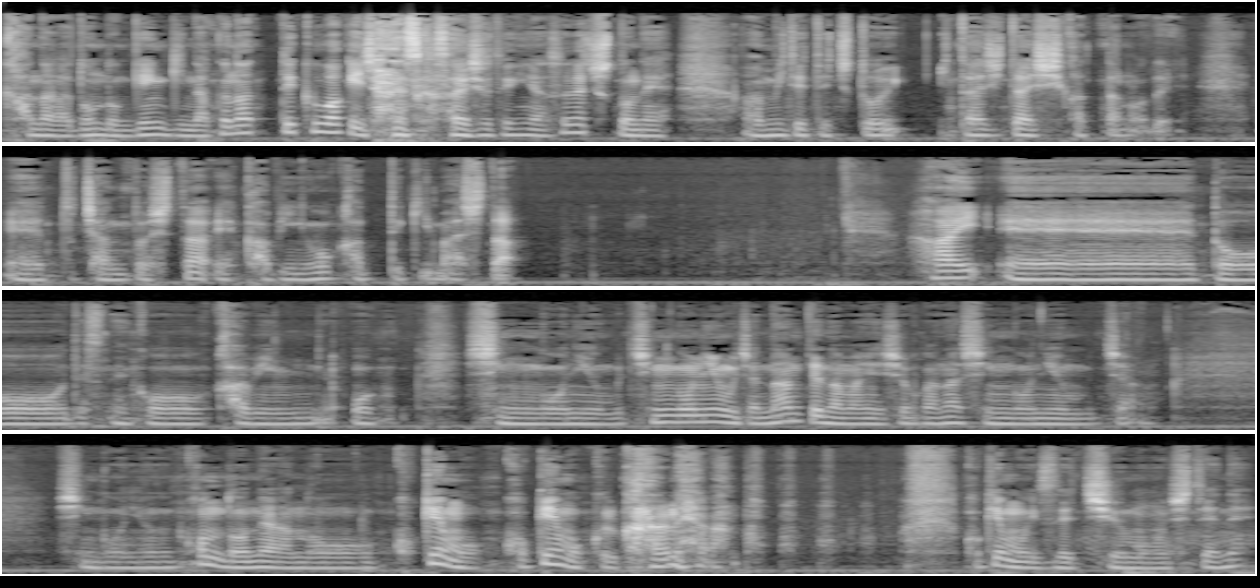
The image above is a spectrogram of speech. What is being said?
花がどんどん元気なくなっていくわけじゃないですか、最終的には。それはちょっとね、あ見ててちょっと痛々しかったので、えっ、と、ちゃんとした、え花瓶を買ってきました。はい、えーとですね、こう、花瓶を、シンゴニウム、シンゴニウムちゃん、なんて名前にしようかな、シンゴニウムちゃん。シンゴニウム、今度ね、あの、苔も、苔も来るからね、あの苔もいずれ注文してね、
